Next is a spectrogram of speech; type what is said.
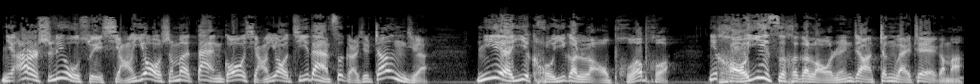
你二十六岁想要什么蛋糕，想要鸡蛋，自个儿去挣去。你也一口一个老婆婆，你好意思和个老人这样争来这个吗？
